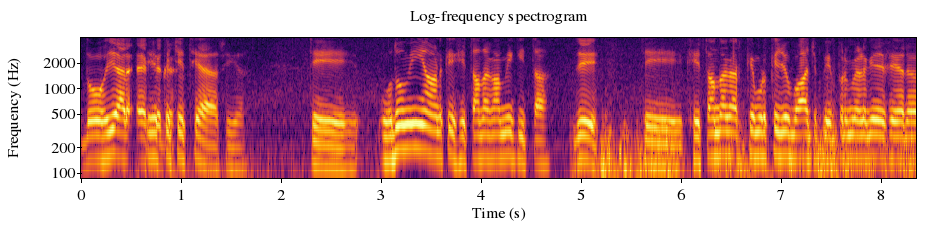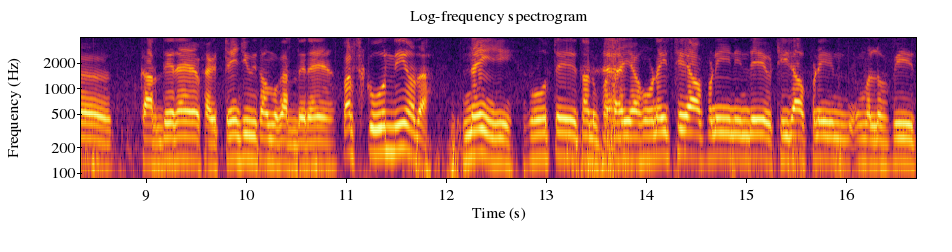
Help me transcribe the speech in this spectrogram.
2001 ਇੱਕ ਚ? ਚ ਇੱਥੇ ਆਇਆ ਸੀਗਾ। ਤੇ ਉਦੋਂ ਵੀ ਆਣ ਕੇ ਖੇਤਾਂ ਦਾ ਕੰਮ ਹੀ ਕੀਤਾ। ਜੀ। ਤੇ ਖੇਤਾਂ ਦਾ ਕਰਕੇ ਮੁੜ ਕੇ ਜੋ ਬਾਅਦ ਚ ਪੇਪਰ ਮਿਲ ਗਏ ਫਿਰ ਕਰਦੇ ਰਹੇ ਆ ਫੈਕਟਰੀਆਂ 'ਚ ਵੀ ਕੰਮ ਕਰਦੇ ਰਹੇ ਆ ਪਰ ਸਕੂਨ ਨਹੀਂ ਆਉਂਦਾ? ਨਹੀਂ ਜੀ ਉਹ ਤੇ ਤੁਹਾਨੂੰ ਪਤਾ ਹੀ ਆ ਹੁਣ ਇੱਥੇ ਆਪਣੀ ਨਿੰਦੇ ਉੱਠੀ ਦਾ ਆਪਣੀ ਮਤਲਬ ਵੀ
